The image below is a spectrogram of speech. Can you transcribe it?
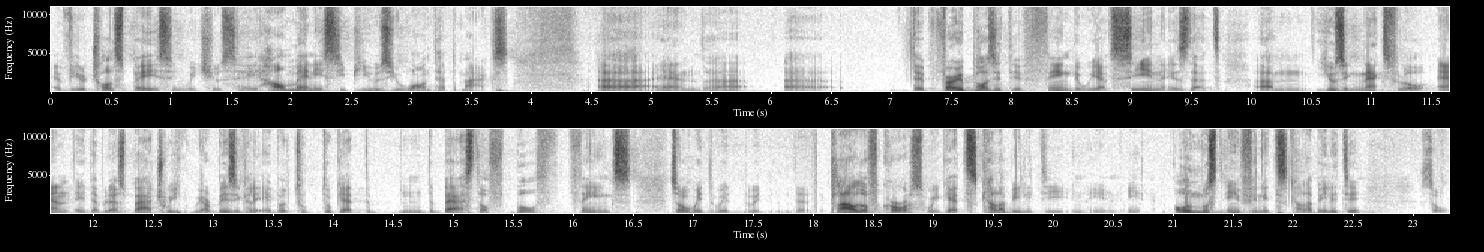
a virtual space in which you say how many CPUs you want at max. Uh, and uh, uh, the very positive thing that we have seen is that um, using Nextflow and AWS Batch, we, we are basically able to, to get the, the best of both things. So with, with, with the, cloud, of course, we get scalability, in, in, in almost infinite scalability. So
